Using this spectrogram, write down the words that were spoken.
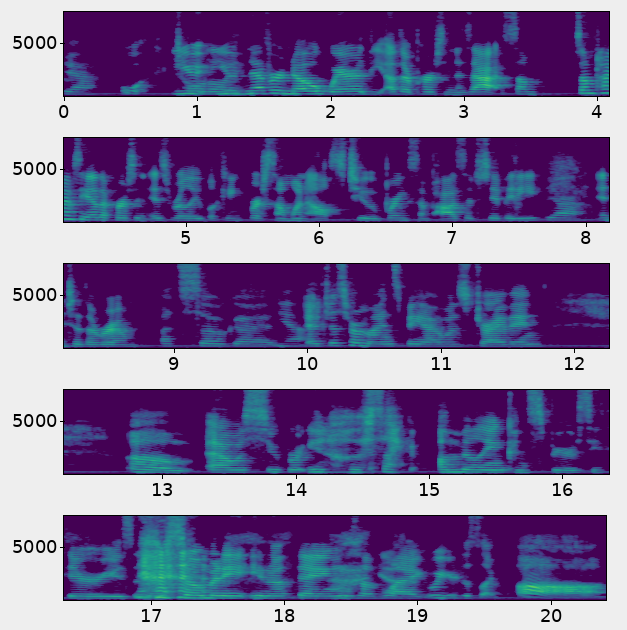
Yeah. Well, you Totally. you'd never know where the other person is at. Some sometimes the other person is really looking for someone else to bring some positivity Yeah. into the room That's so good. Yeah. It just reminds me I was driving um and I was super you know, there's like a million conspiracy theories and there's so many, you know, things of Yeah. like where you're just like, ah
